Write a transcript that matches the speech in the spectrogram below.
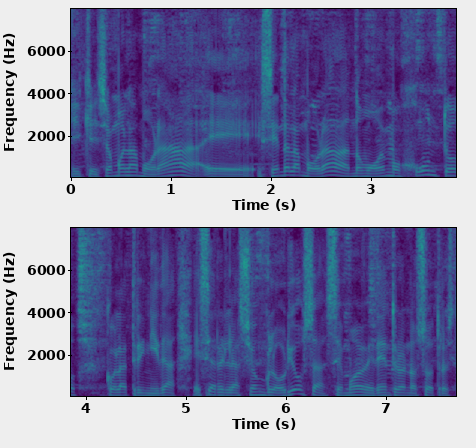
Y que somos la morada, eh, siendo la morada, nos movemos junto con la Trinidad. Esa relación gloriosa se mueve dentro de nosotros.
